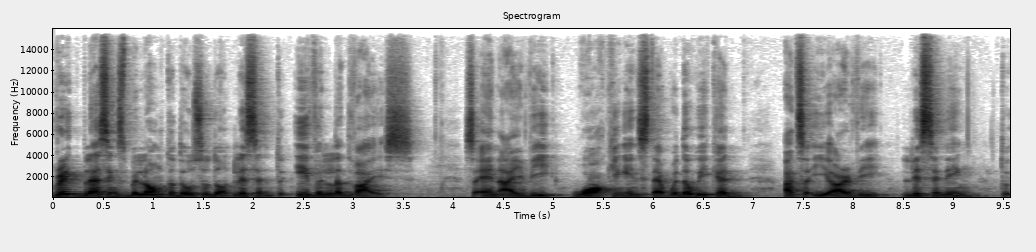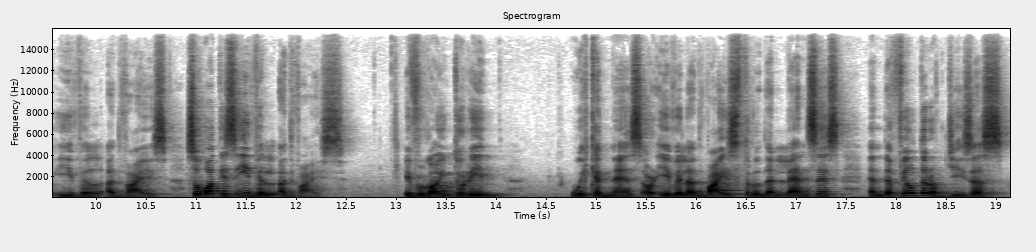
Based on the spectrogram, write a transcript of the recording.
great blessings belong to those who don't listen to evil advice. Sa NIV, walking in step with the wicked, at sa ERV, listening to evil advice. So what is evil advice? If we're going to read wickedness or evil advice through the lenses and the filter of Jesus,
